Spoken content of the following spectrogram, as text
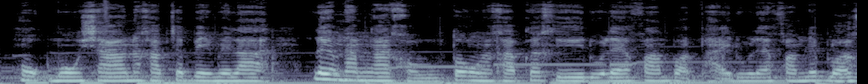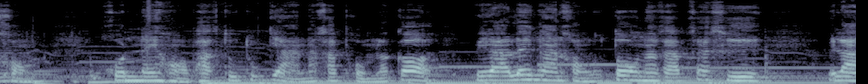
6โมงเช้านะครับจะเป็นเวลาเริ่มทำงานของลุงโต้งนะครับก็คือดูแลความปลอดภัยดูแลความเรียบร้อยของคนในหอพักทุก ๆ อย่างนะครับ ผมแล้วก็เวลาเลิกงานของลุงโต้งนะครับ ก็คือเวลา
